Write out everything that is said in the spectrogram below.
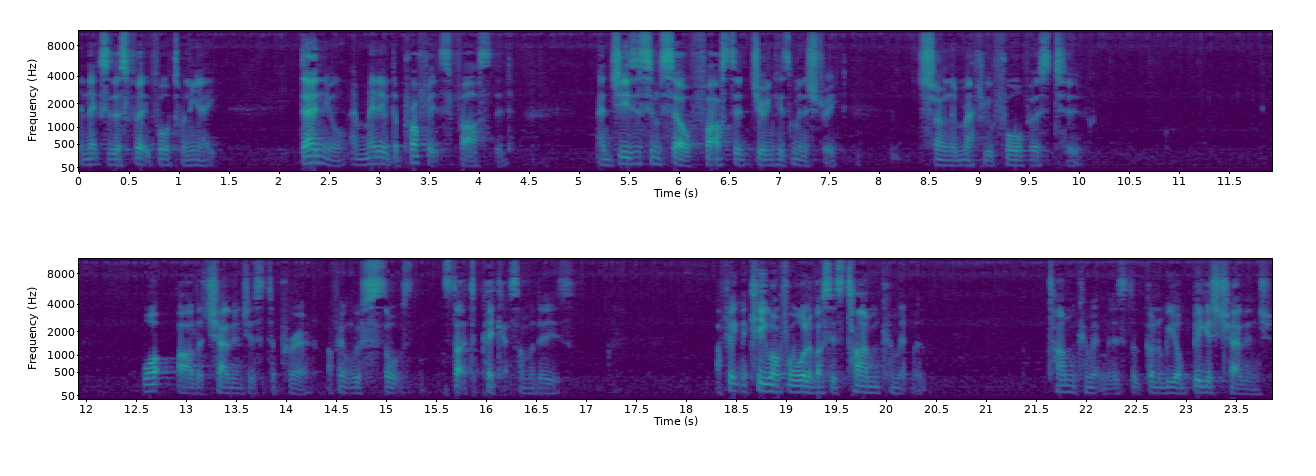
in Exodus 34 28. Daniel and many of the prophets fasted, and Jesus himself fasted during his ministry, shown in Matthew 4, verse 2. what are the challenges to prayer? I think we've sort of started to pick at some of these. I think the key one for all of us is time commitment. Time commitment is going to be your biggest challenge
